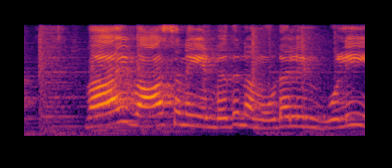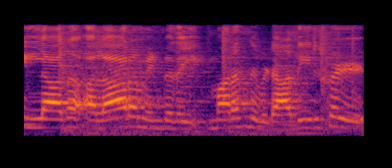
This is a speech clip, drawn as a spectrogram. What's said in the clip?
வாய் வாசனை என்பது நம் உடலின் ஒளி இல்லாத அலாரம் என்பதை மறந்து விடாதீர்கள்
